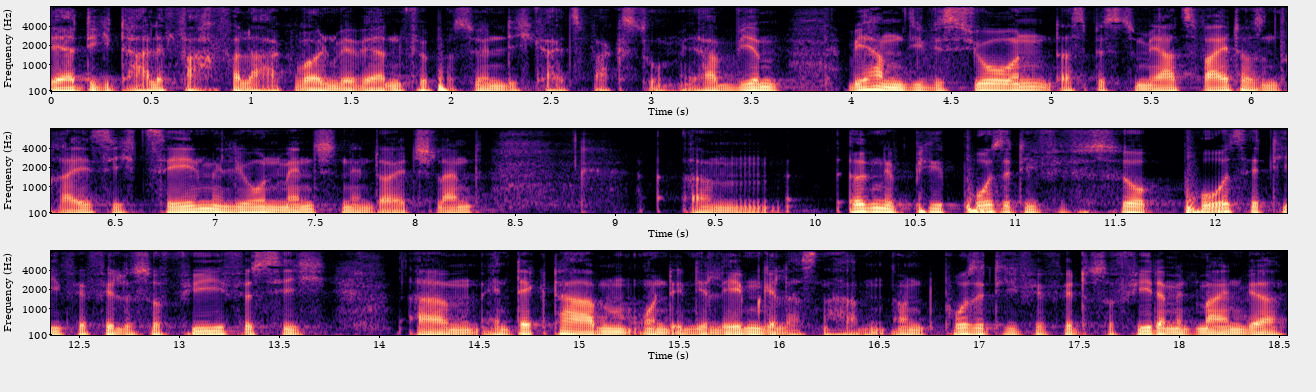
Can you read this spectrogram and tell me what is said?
der digitale Fachverlag wollen wir werden für Persönlichkeitswachstum. Ja, wir, wir haben die Vision, dass bis zum Jahr 2030 10 Millionen Menschen in Deutschland ähm, irgendeine positive, so positive Philosophie für sich ähm, entdeckt haben und in ihr Leben gelassen haben. Und positive Philosophie, damit meinen wir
